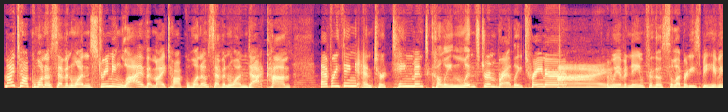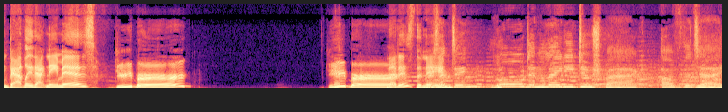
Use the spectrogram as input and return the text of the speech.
My Talk 1071, streaming live at mytalk1071.com. Everything entertainment. Colleen Lindstrom, Bradley Traynor. Hi. And we have a name for those celebrities behaving badly. That name is. D-Berg. D-Berg. That is the name. Presenting Lord and Lady Douchebag of the Day.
